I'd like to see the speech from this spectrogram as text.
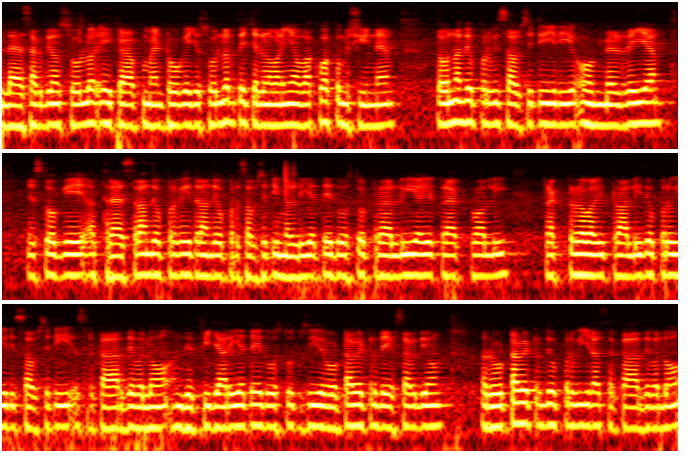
ਲੈ ਸਕਦੇ ਹੋ। ਸੋਲਰ ਇਕਵਿਪਮੈਂਟ ਹੋ ਗਏ ਜੋ ਸੋਲਰ ਤੇ ਚੱਲਣ ਵਾਲੀਆਂ ਵੱਖ-ਵੱਖ ਮਸ਼ੀਨਾਂ ਤਾਂ ਉਹਨਾਂ ਦੇ ਉੱਪਰ ਵੀ ਸਬਸਿਡੀ ਜਿਹੜੀ ਉਹ ਮਿਲ ਰਹੀ ਹੈ। ਇਸ ਤੋਂ ਅੱਗੇ ਅ, ਥ੍ਰੈਸ਼ਰਾਂ ਦੇ ਉੱਪਰ ਕਈ ਤਰ੍ਹਾਂ ਦੇ ਉੱਪਰ ਸਬਸਿਡੀ ਮਿਲ ਰਹੀ ਹੈ ਤੇ ਦੋਸਤੋ ਟਰਾਲੀ ਹੈ ਟਰੈਕ ਟਰਾਲੀ ਟਰੈਕਟਰ ਵਾਲੀ ਟਰਾਲੀ ਦੇ ਉੱਪਰ ਵੀ ਜਿਹੜੀ ਸਬਸਿਡੀ ਸਰਕਾਰ ਦੇ ਵੱਲੋਂ ਦਿੱਤੀ ਜਾ ਰਹੀ ਹੈ ਅਤੇ ਦੋਸਤੋ ਤੁਸੀਂ ਰੋਟਾਵੇਟਰ ਦੇਖ ਸਕਦੇ ਹੋ। ਰੋਟਾਵੇਟਰ ਦੇ ਉੱਪਰ ਵੀ ਜਿਹੜਾ ਸਰਕਾਰ ਦੇ ਵੱਲੋਂ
